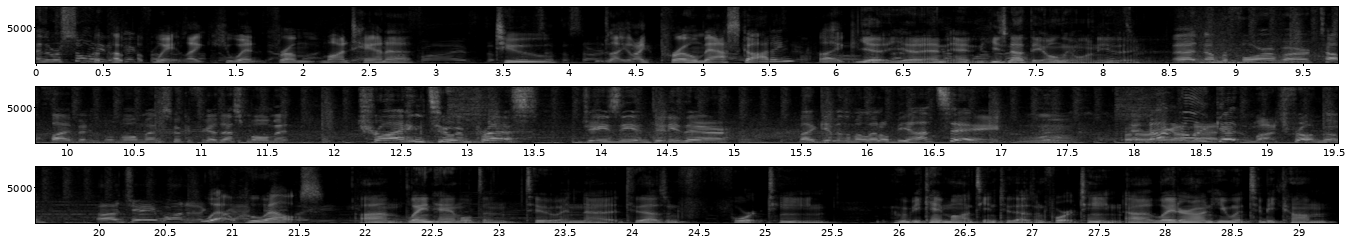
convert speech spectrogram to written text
And there were so many to Uh, pick uh, from. wait, like he went one down from five. Montana to like like pro mascotting? Like Yeah, yeah, and, and he's not the only one either. At number four of our top five Benny the Bull moments, who can forget this moment? Trying to impress Jay Z and Diddy there by giving them a little Beyonce. Put a and not really getting much from them. Uh, Jay wanted a Well, crack who else? um, Lane Hamilton too in uh, 2014, who became Monte in 2014. Uh, later on, he went to become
